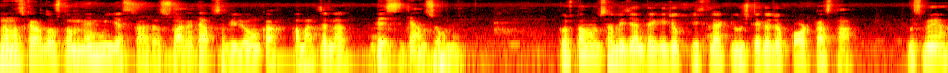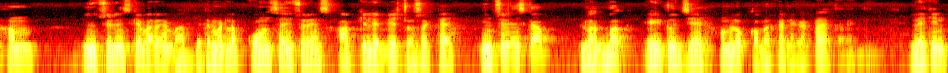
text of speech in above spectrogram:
नमस्कार दोस्तों, मैं हूँ यशराज और स्वागत है आप सभी लोगों का हमारे चैनल देसी ज्ञान शो में। दोस्तों, हम सभी जानते हैं कि जो पिछला ट्यूसडे का जो पॉडकास्ट था, उसमें हम इंश्योरेंस के बारे में बात किए थे। मतलब कौन सा इंश्योरेंस आपके लिए बेस्ट हो सकता है? इंश्योरेंस का लगभग ए टू जेड हम लोग कवर करने का ट्राई कर रहे थे। लेकिन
